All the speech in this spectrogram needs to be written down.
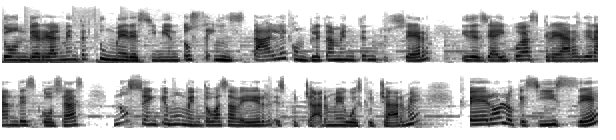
donde realmente tu merecimiento se instale completamente en tu ser y desde ahí puedas crear grandes cosas. No sé en qué momento vas a ver, escucharme o escucharme, pero lo que sí sé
